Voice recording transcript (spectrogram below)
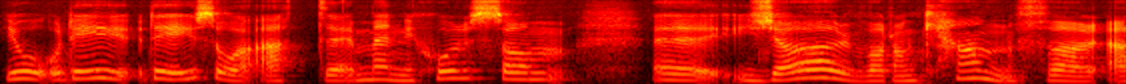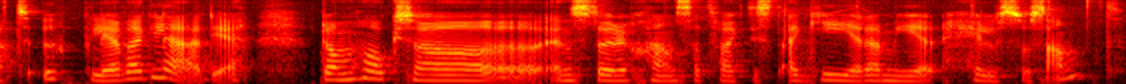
Jo, och det är, det är ju så att eh, människor som eh, gör vad de kan för att uppleva glädje, de har också en större chans att faktiskt agera mer hälsosamt.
